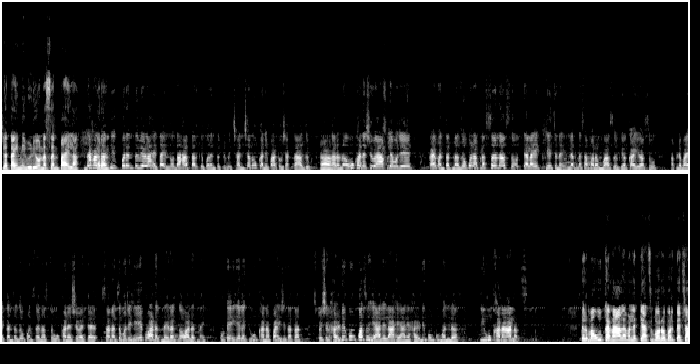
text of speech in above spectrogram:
ज्या ताईंनी व्हिडिओ नसन पाहिला दहा कारण- तारखेपर्यंत वेळ आहे ताईंनो दहा तारखेपर्यंत तुम्ही छान छान उखाणे पाठवू शकता अजून. हा. कारण उखाण्याशिवाय आपल्या म्हणजे काय म्हणतात ना जो पण आपला सण असतो त्याला एक हेच नाही. लग्न समारंभ असो किंवा काही असो आपल्या बायकांचा जो पण सण असतो उखाण्याशिवाय त्या सणाचं म्हणजे हे एक वाढत नाही रंग वाढत नाही. कुठेही गेलं की उखाणा पाहिजेत. आता स्पेशल हळदी कुंकवाचं हे आलेलं आहे आणि हळदी कुंकू म्हणलं की उखाणा आलाच. तर मग उखाणा आला म्हणलं त्याचबरोबर त्याच्या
